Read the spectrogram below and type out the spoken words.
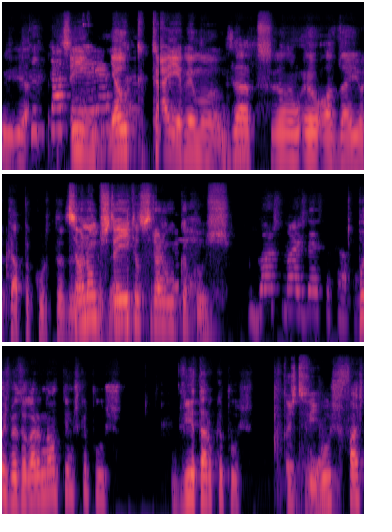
Yeah. Que capa Sim, é essa? é o que cai, é mesmo. Exato, eu, eu odeio a capa curta. de- Só não gostei é que eles tiraram o capuz. Gosto mais desta capa. Pois, mas agora não temos capuz. Devia estar o capuz. Depois O devia. capuz faz,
